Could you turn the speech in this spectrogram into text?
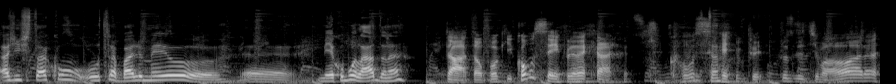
a gente tá com o trabalho meio. é, meio acumulado, né? Tá, tá um pouquinho. Como sempre, né, cara? Como Então. sempre. Tudo de última hora.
